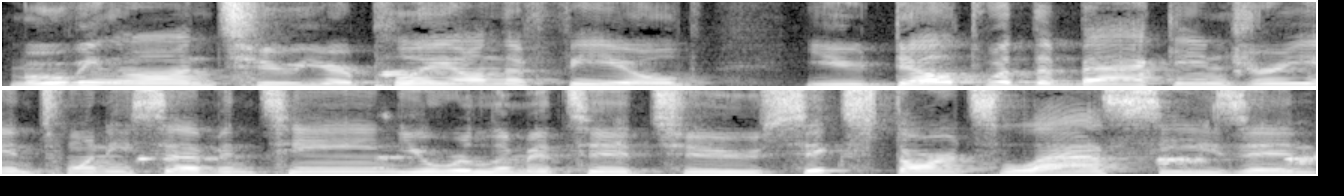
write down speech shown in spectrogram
Moving on to your play on the field, you dealt with the back injury in 2017. You were limited to six starts last season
